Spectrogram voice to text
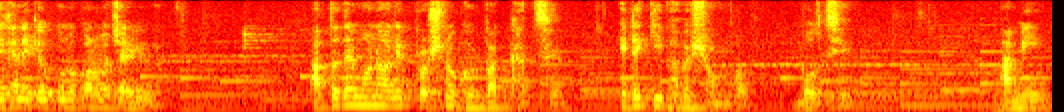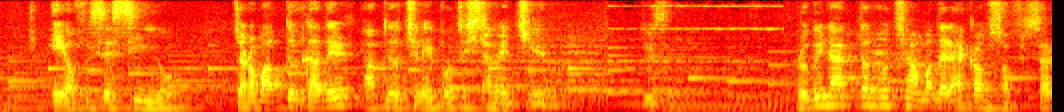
এখানে কেউ কোনো কর্মচারী না। আপনাদের মনে অনেক প্রশ্ন ঘুরপাক খাচ্ছে। এটা কীভাবে সম্ভব? বলছি আমি এই অফিসের সিইও জনাব আব্দুল কাদের আপনি হচ্ছেন এই প্রতিষ্ঠানের জিএম। রুবিনা আক্তার হচ্ছে আমাদের অ্যাকাউন্টস অফিসার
